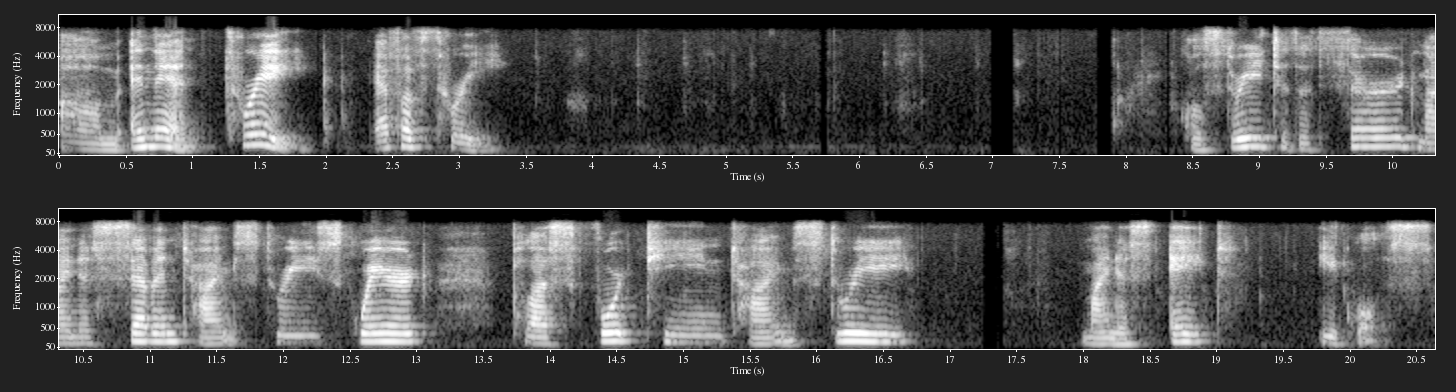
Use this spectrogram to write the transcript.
Um, and then 3, f of 3. Equals 3 to the third minus 7 times 3 squared plus 14 times 3 minus 8 equals.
